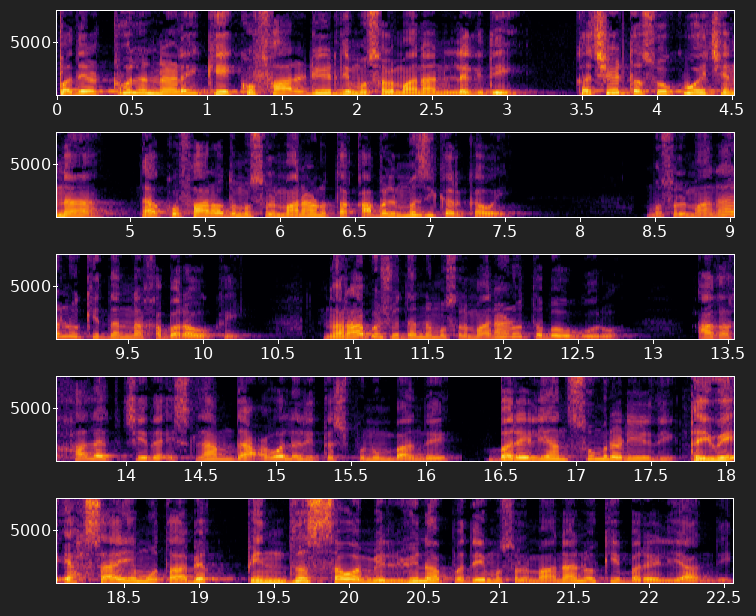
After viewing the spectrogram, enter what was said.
په دې ټول نړۍ کې کفار ډیر دي مسلمانان لږ دي کچیر ته سوکوي چې نه دا کفار او د مسلمانانو تقابل م ذکر کوي مسلمانانو کې دنه خبره وکړئ نو را به شو دنه مسلمانانو ته به وګورو هغه خلک چې د اسلام دعوه لري تش په نوم باندې بریلیان څومره ډیر دي؟ د یوې احصایې مطابق پنځه سوه میلیونه په دې مسلمانانو کې بریلیان دي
